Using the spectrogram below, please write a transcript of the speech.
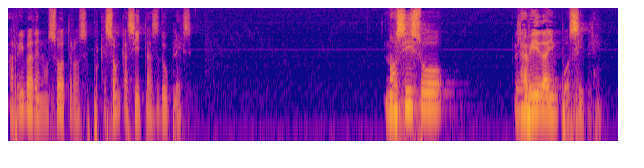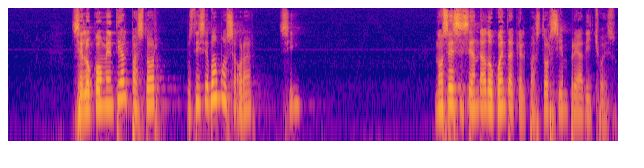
arriba de nosotros, porque son casitas duplex, nos hizo la vida imposible. Se lo comenté al pastor, pues dice, vamos a orar, sí. No sé si se han dado cuenta que el pastor siempre ha dicho eso.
